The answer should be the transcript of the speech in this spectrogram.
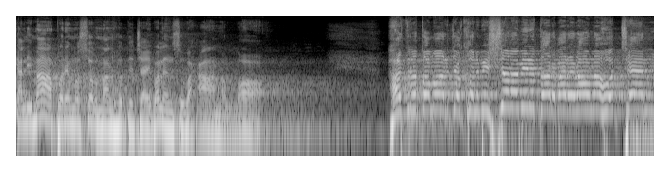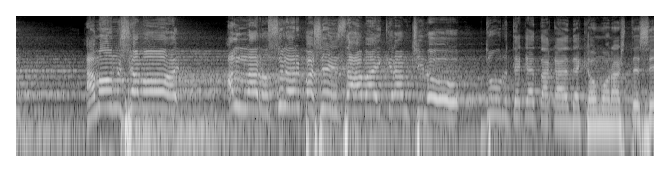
কালিমা পরে মুসলমান হতে চাই, বলেন সুবহান আল্লাহ হজরত অমর যখন বিশ্ব নবীর দরবারে রওনা হচ্ছেন, এমন সময় আল্লাহ রসুলের পাশে সাহাবাই কিরাম ছিল। দূর থেকে তাকায় দেখে ওমর আসতেছে।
